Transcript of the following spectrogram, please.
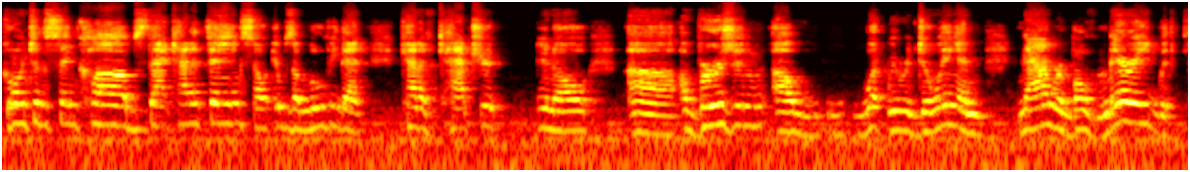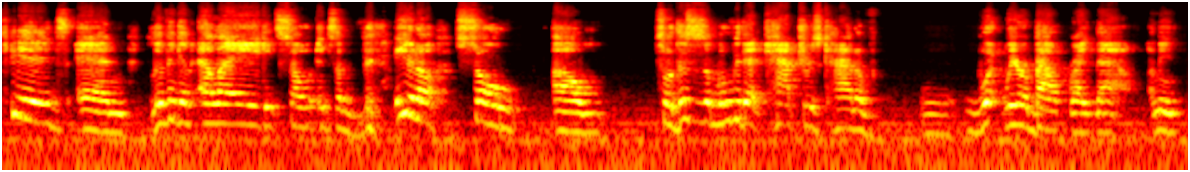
going to the same clubs, that kind of thing. So it was a movie that kind of captured, you know, uh, a version of what we were doing. And now we're both married with kids and living in LA. So it's a, you know, so, um, so this is a movie that captures kind of what we're about right now. I mean,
